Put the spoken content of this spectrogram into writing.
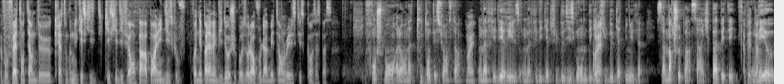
vous faites en termes de création de contenu? Qu'est-ce qui qu'est-ce qui est différent par rapport à LinkedIn? Parce que vous prenez pas la même vidéo, je suppose, ou alors vous la mettez en reels? Qu'est-ce comment ça se passe? Franchement, alors on a tout tenté sur Insta. Ouais, On a fait des reels, on a fait des capsules de 10 secondes, des ouais, capsules de 4 minutes. Ça marche pas, ça arrive pas à péter. ça pète On pas. est, euh,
